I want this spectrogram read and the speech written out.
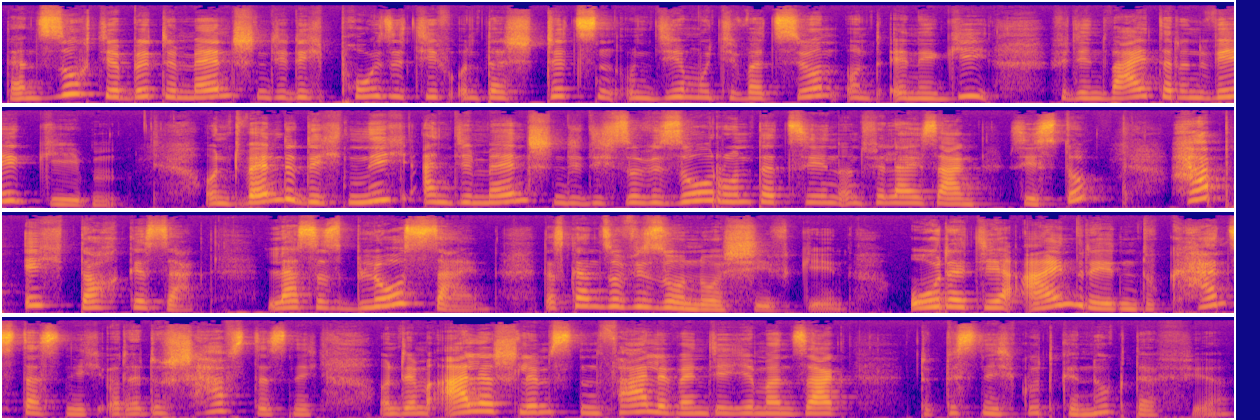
dann such dir bitte Menschen, die dich positiv unterstützen und dir Motivation und Energie für den weiteren Weg geben. Und wende dich nicht an die Menschen, die dich sowieso runterziehen und vielleicht sagen, siehst du, hab ich doch gesagt, Lass es bloß sein. Das kann sowieso nur schief gehen. Oder dir einreden, du kannst das nicht oder du schaffst es nicht. Und im allerschlimmsten Falle, wenn dir jemand sagt, du bist nicht gut genug dafür.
